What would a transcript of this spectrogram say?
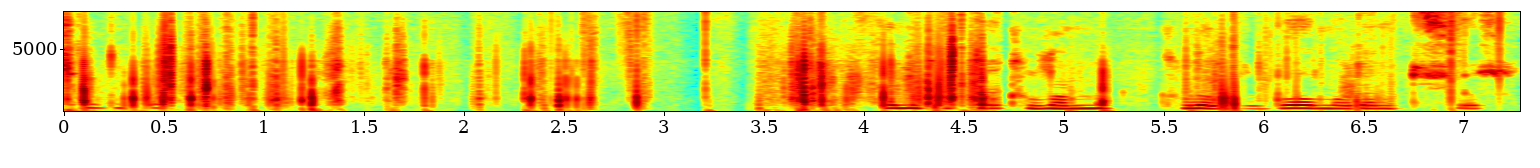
Çaldım ben. Kullanmak kılavuzu bu olmadan düşüyoruz.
